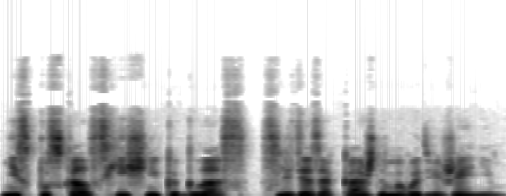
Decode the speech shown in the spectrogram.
не спускал с хищника глаз, следя за каждым его движением.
